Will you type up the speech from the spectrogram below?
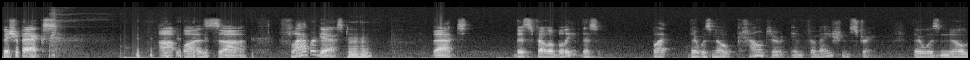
Bishop X uh, was uh, flabbergasted Uh-huh. that this fellow believed this, but there was no counter information stream. There was no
